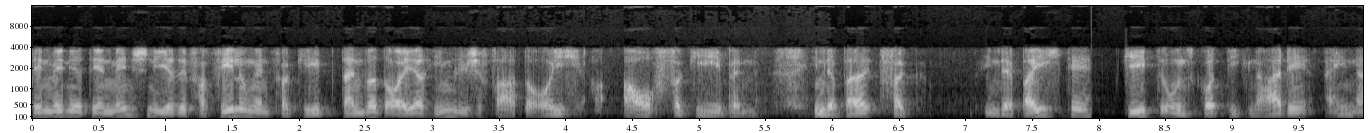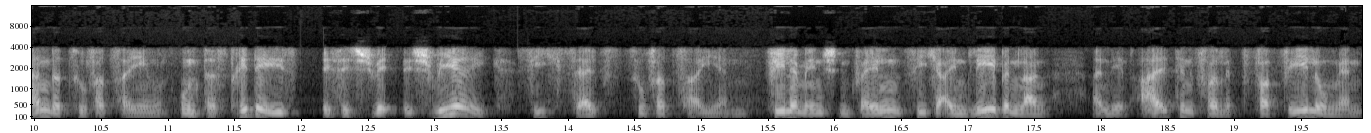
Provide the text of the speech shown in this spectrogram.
denn wenn ihr den Menschen ihre Verfehlungen vergebt, dann wird euer himmlischer Vater euch auch vergeben. In der, Be in der Beichte gibt uns Gott die Gnade, einander zu verzeihen. Und das Dritte ist, es ist schwierig, sich selbst zu verzeihen. Viele Menschen quälen sich ein Leben lang an den alten Ver Verfehlungen,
